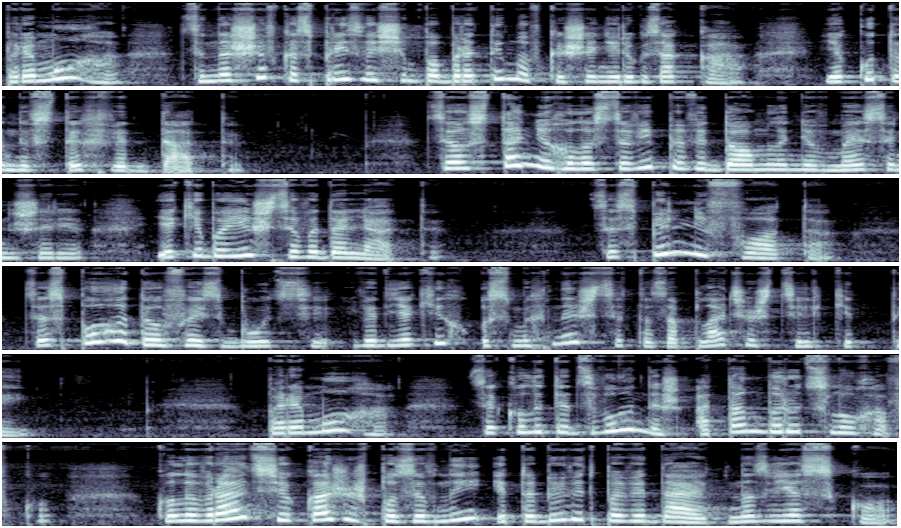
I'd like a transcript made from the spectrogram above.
Перемога це нашивка з прізвищем побратима в кишені рюкзака, яку ти не встиг віддати. Це останні голосові повідомлення в месенджері, які боїшся видаляти. Це спільні фото, це спогади у Фейсбуці, від яких усміхнешся та заплачеш тільки ти. Перемога це коли ти дзвониш, а там беруть слухавку, коли в рацію кажеш позивний і тобі відповідають на зв'язку.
